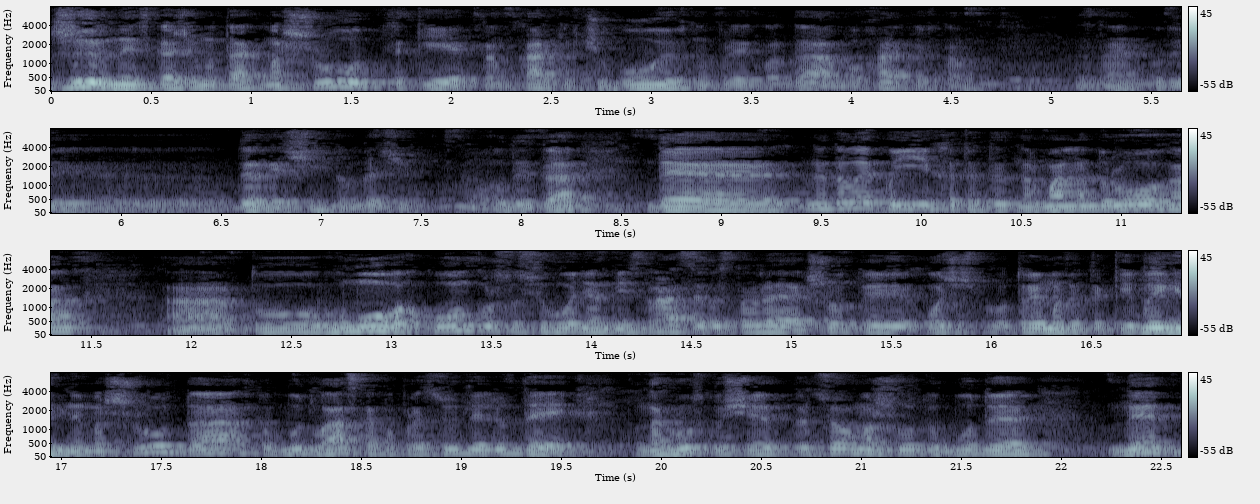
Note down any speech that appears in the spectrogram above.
жирний, скажімо так, маршрут, такий як там Харків, Чугуїв, наприклад, да, або Харків там. Не знаю, куди е, Дергачі, там, да, чи куди, да, де недалеко їхати, де нормальна дорога. То в умовах конкурсу сьогодні адміністрація виставляє, якщо ти хочеш отримати такий вигідний маршрут, да, то будь ласка, попрацюй для людей. Нагрузку ще до цього маршруту буде не, е,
